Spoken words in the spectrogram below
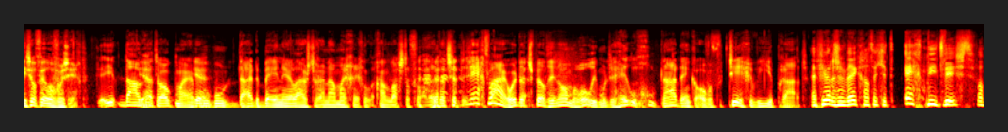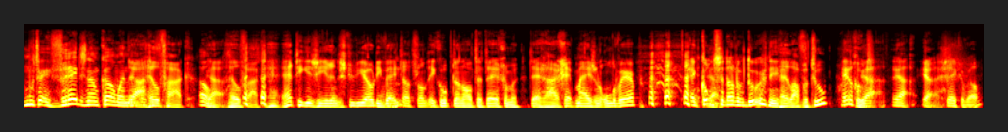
Is al veel over gezegd. Nou, Ja. dat ook, maar Ja. moet, moet daar de BNR-luisteraar nou maar gaan- lastigvallen. dat, is, dat is echt waar hoor, dat speelt een enorme rol. Je moet heel goed nadenken over tegen wie je praat. Heb je wel eens een week gehad dat je het echt niet wist? Wat moet er in vredesnaam komen? En Ja, heel het- vaak. Oh. Ja, heel vaak. Hetty is hier in de studio, die weet dat. Want ik roep dan altijd tegen, me, tegen haar, geef mij eens een onderwerp. En komt ze dan ook door of niet? Heel af en toe. Heel goed. Ja, ja, Ja. zeker wel.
